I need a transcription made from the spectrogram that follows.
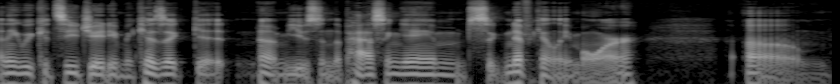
I think we could see J.D. McKissick get um, used in the passing game significantly more. Um,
